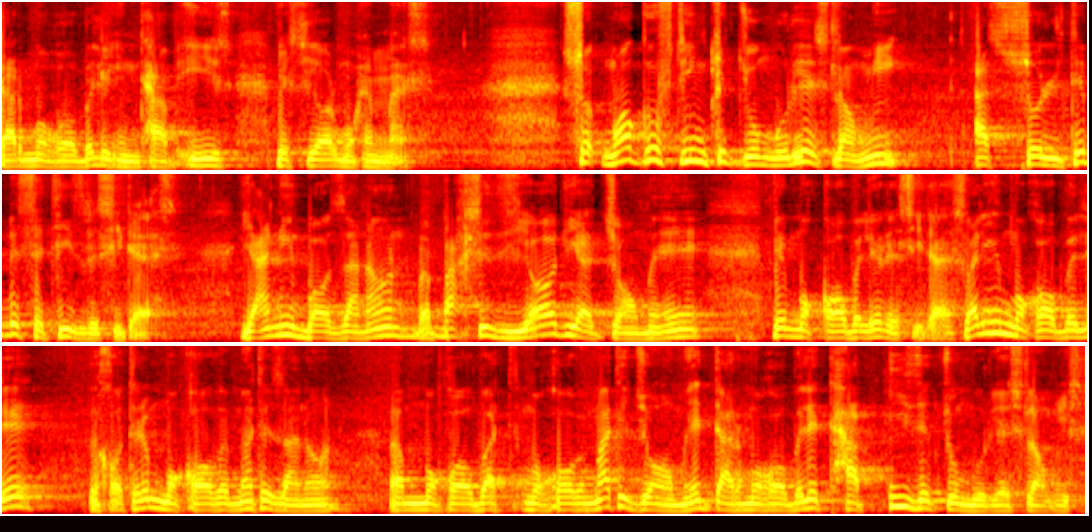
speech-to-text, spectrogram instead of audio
در مقابل این تبعیض بسیار مهم است. ما گفتیم که جمهوری اسلامی از سلطه به ستیز رسیده است. یعنی با زنان و بخش زیادی از جامعه به مقابله رسیده است. ولی این مقابله به خاطر مقاومت زنان مقاومت, مقاومت جامعه در مقابل تبعیض جمهوری اسلامی است.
